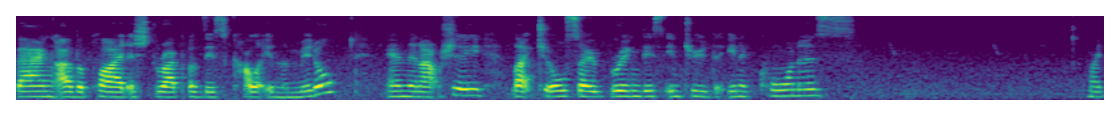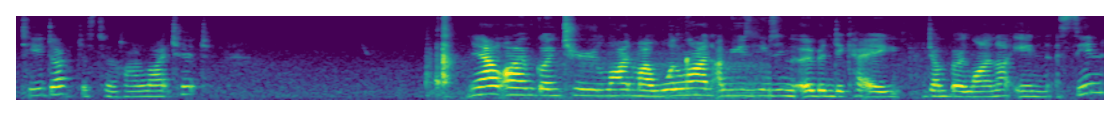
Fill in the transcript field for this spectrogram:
bang I've applied a stripe of this color in the middle. And then I actually like to also bring this into the inner corners my tear duct just to highlight it now I'm going to line my waterline I'm using the Urban Decay Jumbo Liner in Sin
